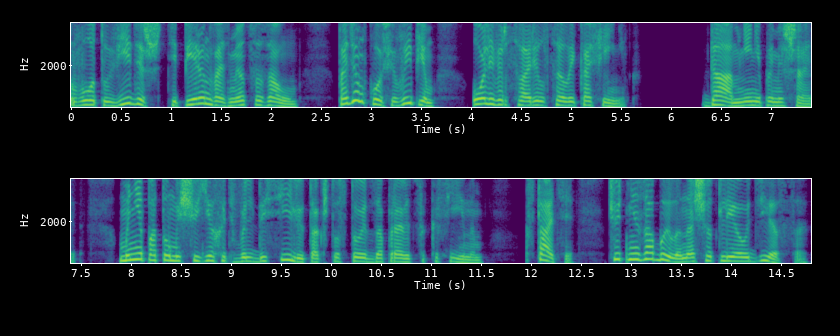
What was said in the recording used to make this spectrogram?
«Вот увидишь, теперь он возьмется за ум. Пойдем кофе выпьем, Оливер сварил целый кофейник». «Да, мне не помешает. Мне потом еще ехать в Альдесилю, так что стоит заправиться кофеином. Кстати, чуть не забыла насчет Лео Диаса».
